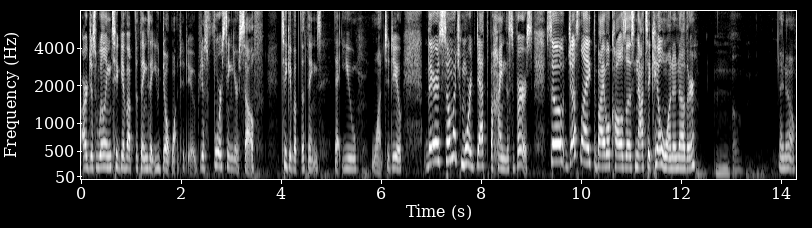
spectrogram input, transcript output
are just willing to give up the things that you don't want to do, just forcing yourself to give up the things that you want to do. There is so much more depth behind this verse. So, just like the Bible calls us not to kill one another, mm. I know.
